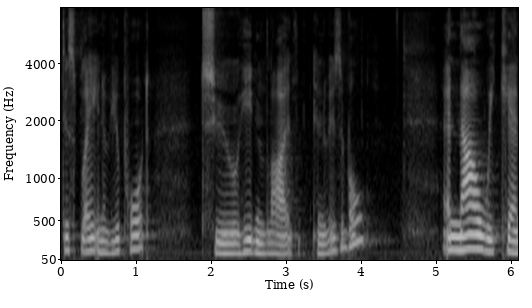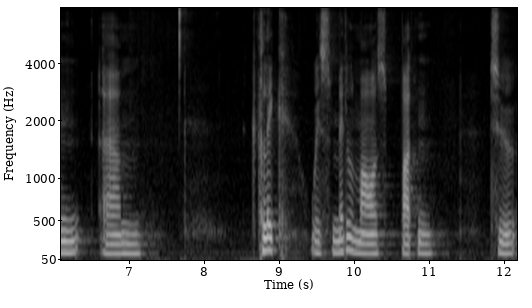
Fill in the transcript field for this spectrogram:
display in a viewport to hidden line invisible. And now we can um, click with middle mouse button to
